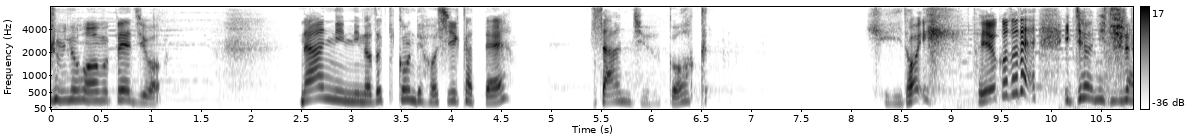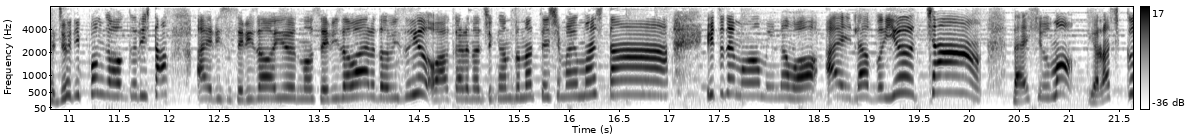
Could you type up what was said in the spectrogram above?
組のホームページを何人に覗き込んでほしいかって35億ひどい。ということで、一応日ラジオ日本がお送りしたアイリス芹沢優の芹沢ワールド with you お別れの時間となってしまいました。いつでもみんなを I love you ちゃん。来週もよろしく。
